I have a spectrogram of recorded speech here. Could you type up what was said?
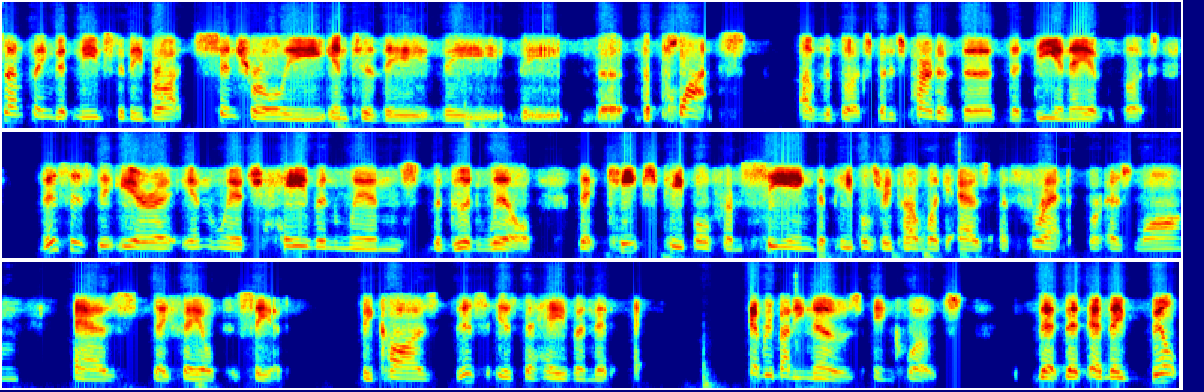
something that needs to be brought centrally into the the the the, the plots of the books, but it's part of the the DNA of the books. This is the era in which Haven wins the goodwill that keeps people from seeing the People's Republic as a threat for as long as they fail to see it. Because this is the haven that everybody knows in quotes that that and they built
